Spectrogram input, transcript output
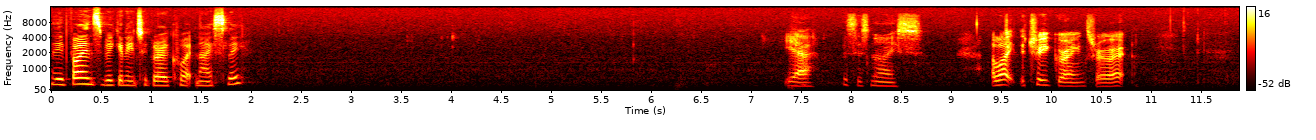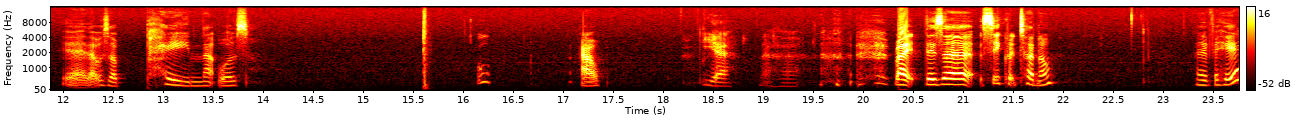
The vines are beginning to grow quite nicely. Yeah, this is nice. I like the tree growing through it. Yeah, that was a pain, that was. Ooh. Ow. Yeah, that hurt. Right, there's a secret tunnel over here.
